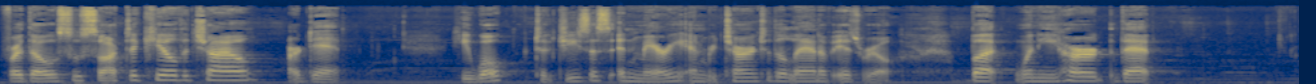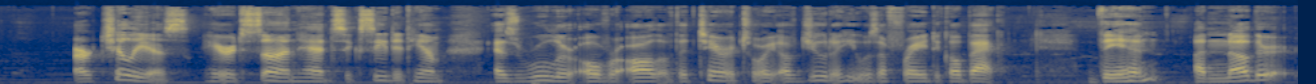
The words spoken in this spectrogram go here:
for those who sought to kill the child are dead. He woke, took Jesus and Mary, and returned to the land of Israel. But when he heard that Archelaus, Herod's son, had succeeded him as ruler over all of the territory of Judah, he was afraid to go back. Then another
